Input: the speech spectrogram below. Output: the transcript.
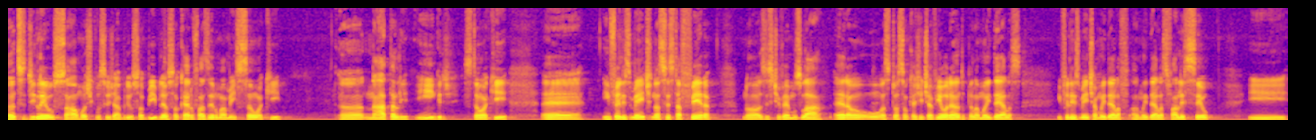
Antes de ler o Salmo, acho que você já abriu sua Bíblia, eu só quero fazer uma menção aqui. Uh, Nathalie e Ingrid estão aqui. É, infelizmente, na sexta-feira, nós estivemos lá, era uma situação que a gente havia orando pela mãe delas. Infelizmente a mãe, dela, a mãe delas faleceu e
